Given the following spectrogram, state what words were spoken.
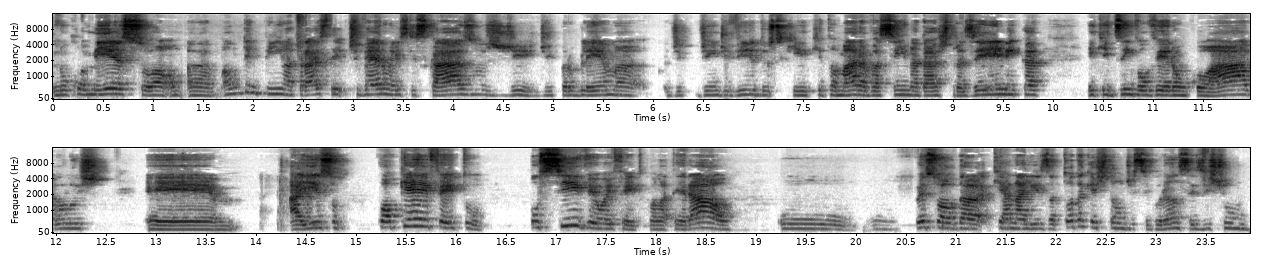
no começo, há, há, um tempinho atrás, tiveram esses casos de, de problema de, de indivíduos que, que tomaram a vacina da AstraZeneca e que desenvolveram coágulos. É, a isso, qualquer efeito, possível efeito colateral, o, o pessoal da, que analisa toda a questão de segurança, existe um,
